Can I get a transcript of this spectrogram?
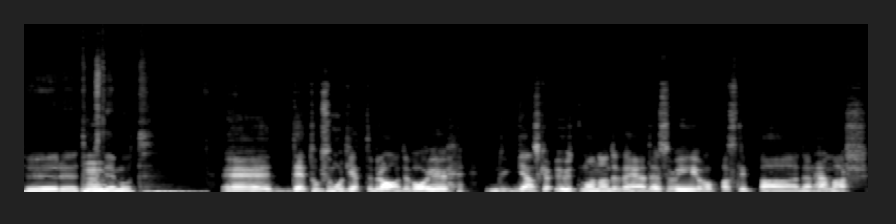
Hur eh, togs mm. det emot? Eh, det togs emot jättebra. Det var ju ganska utmanande väder så vi hoppas slippa den här mars.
